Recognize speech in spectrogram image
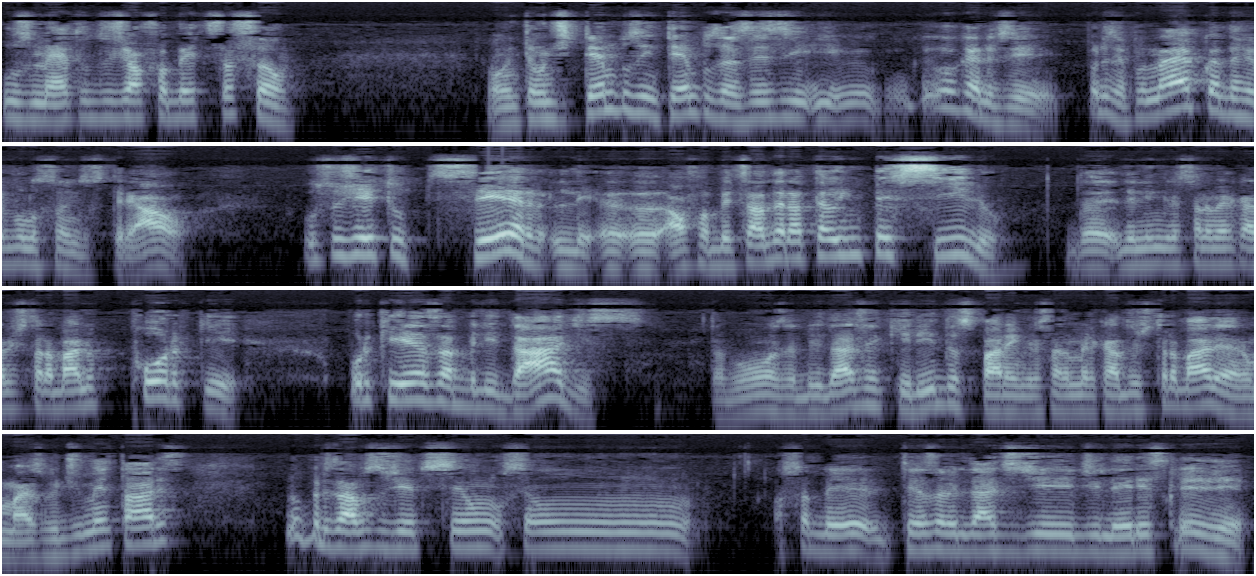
os métodos de alfabetização. Ou então, de tempos em tempos, às vezes, o que eu quero dizer? Por exemplo, na época da Revolução Industrial, o sujeito ser uh, alfabetizado era até o empecilho dele ingressar no mercado de trabalho. Por quê? Porque as habilidades, tá bom? As habilidades requeridas para ingressar no mercado de trabalho eram mais rudimentares. Não precisava o sujeito ser um, ser um saber ter as habilidades de, de ler e escrever.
